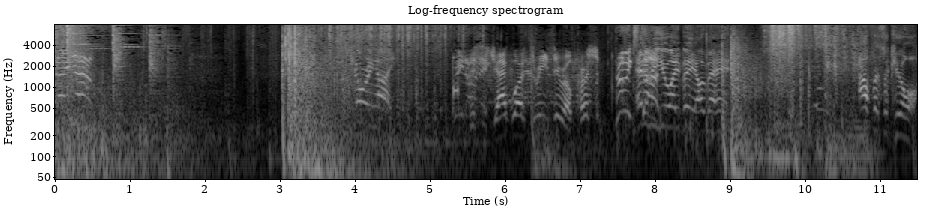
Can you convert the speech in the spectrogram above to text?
Grenade out! Securing A. This is Jaguar 3-0. Person... Throwing stun! Enemy UAV overhead. Alpha secure.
